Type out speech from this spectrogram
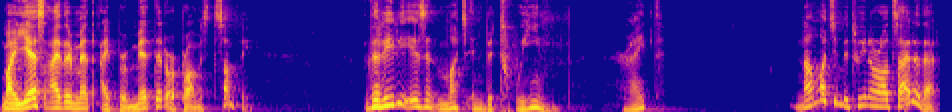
My yes either meant I permitted or promised something. There really isn't much in between, right? Not much in between or outside of that.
